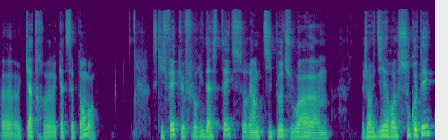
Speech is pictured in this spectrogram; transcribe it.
4, 4 septembre. Ce qui fait que Florida State serait un petit peu, tu vois, j'ai envie de dire sous-côté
